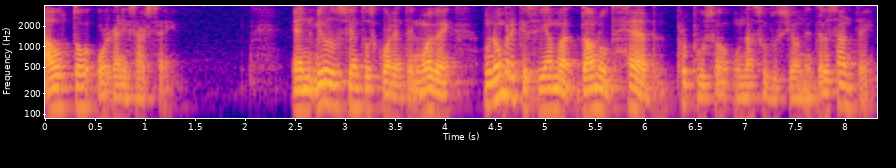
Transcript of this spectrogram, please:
auto-organizarse. En 1249, un hombre que se llama Donald Hebb propuso una solución interesante.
